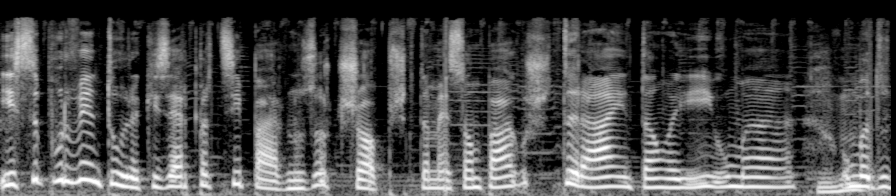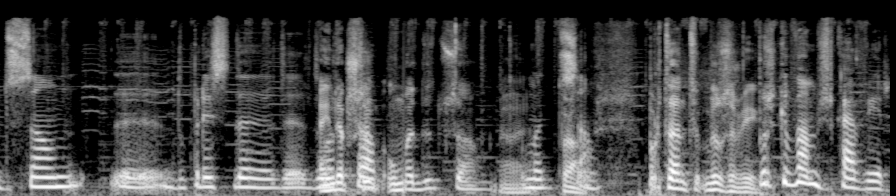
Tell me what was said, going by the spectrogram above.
E se porventura quiser participar nos workshops que também são pagos, terá então aí uma, Uhum. uma dedução eh, do preço da, da- do Ainda por workshop. uma dedução. é? Uma dedução. Pronto. Portanto, meus amigos, Porque vamos cá ver,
